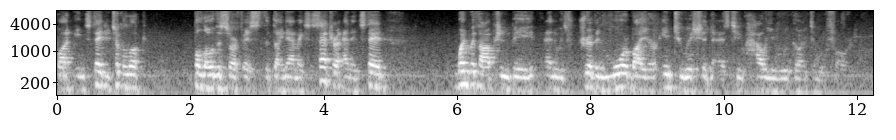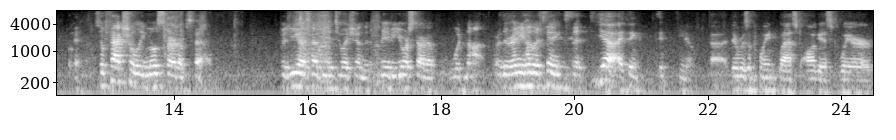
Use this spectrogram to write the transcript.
but instead you took a look below the surface, the dynamics, et cetera, and instead went with option B and was driven more by your intuition as to how you were going to move forward. Okay, so factually, most startups fail. But you guys had the intuition that maybe your startup would not. Are there any other things that, Yeah, I think it, you know, uh, there was a point last August where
